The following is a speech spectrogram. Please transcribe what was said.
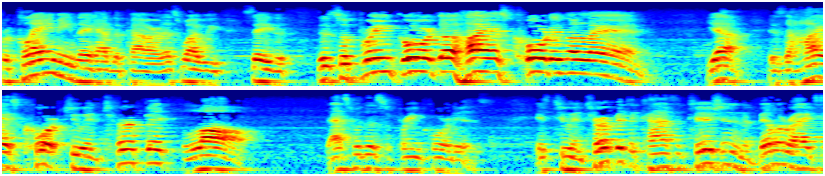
proclaiming they have the power. That's why we say that the Supreme Court, the highest court in the land. Yeah, is the highest court to interpret law. That's what the Supreme Court is. Is to interpret the Constitution and the Bill of Rights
